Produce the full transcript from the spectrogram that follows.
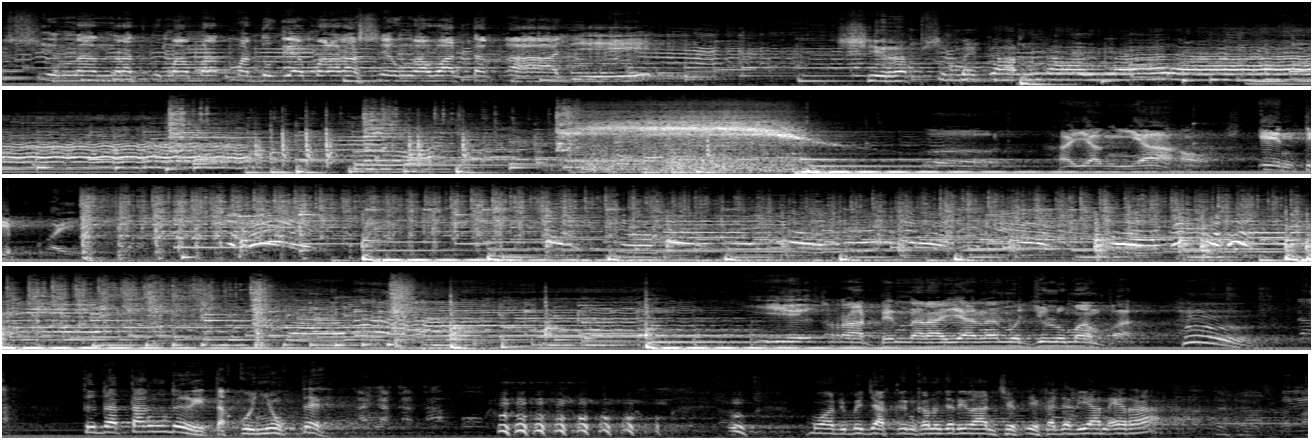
sinanrat kumamrat madugia malarasewa ngawata kaji sirep sime gandana nyaho intip Iya Raden Narayana nuju lumampa. Hmm. Teu datang deui tak kunyuk teh. Mau dibejakeun kanu jadi lanceuk ieu kejadian era.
